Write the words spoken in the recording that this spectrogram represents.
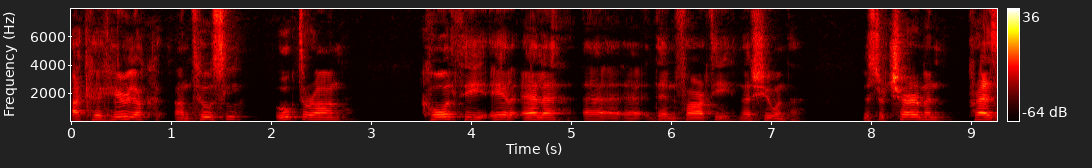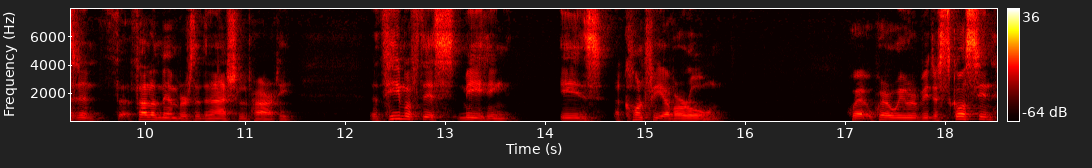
a cohirlach an túsal, Uachtarán, Colty Ella, uh, uh, then Farty na Siúanta. Mr. Chairman, President, fellow members of the National Party, the theme of this meeting is a country of our own, where, where we will be discussing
